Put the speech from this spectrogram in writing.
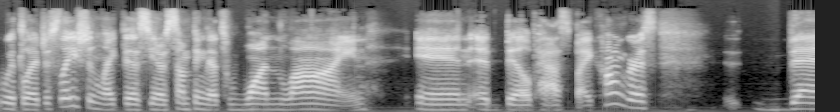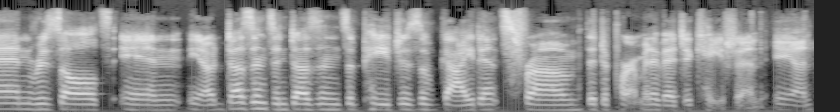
with legislation like this, you know, something that's one line in a bill passed by Congress, then results in you know dozens and dozens of pages of guidance from the Department of Education, and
